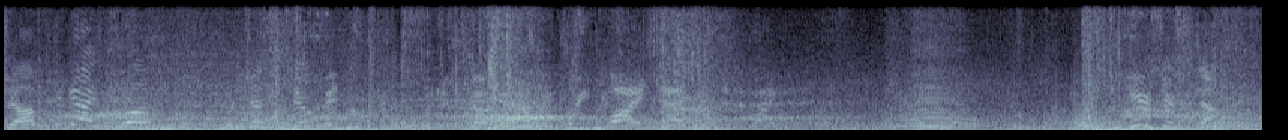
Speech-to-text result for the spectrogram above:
job. You guys drunk? We're just stupid. Here's your stuff.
